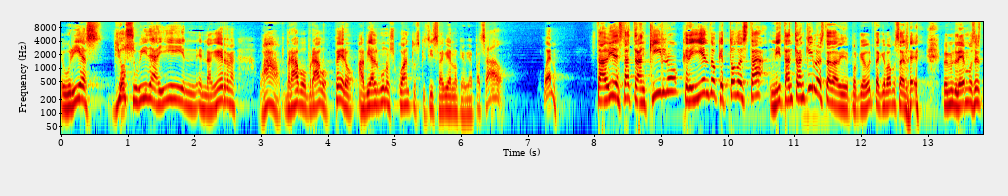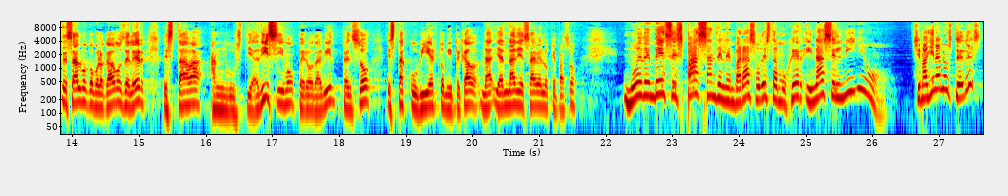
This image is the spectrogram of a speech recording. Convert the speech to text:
Urias dio su vida allí en, en la guerra. Wow, bravo, bravo. Pero había algunos cuantos que sí sabían lo que había pasado. Bueno, David está tranquilo, creyendo que todo está, ni tan tranquilo está David, porque ahorita que vamos a leer, leemos este salmo como lo acabamos de leer, estaba angustiadísimo, pero David pensó, está cubierto mi pecado, ya nadie sabe lo que pasó. Nueve meses pasan del embarazo de esta mujer y nace el niño. ¿Se imaginan ustedes?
